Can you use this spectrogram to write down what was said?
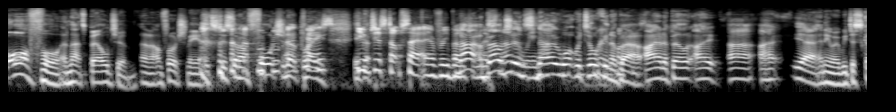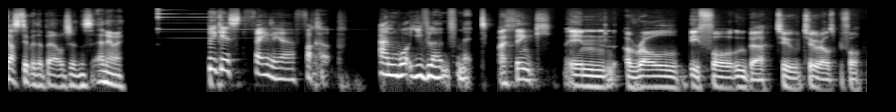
awful, and that's Belgium. And unfortunately, it's just an unfortunate Okay. place. It You've go- just upset every Belgian no, Belgians know what we're talking about. podcast. I had a Bel. I, uh, I, yeah. Anyway, we discussed it with the Belgians. Anyway, Biggest failure, fuck up, and what you've learned from it. I think in a role before Uber, two two roles before,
